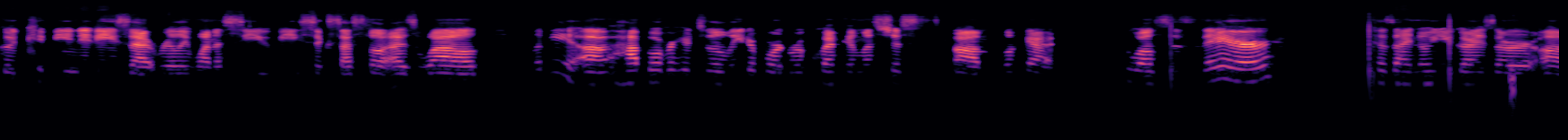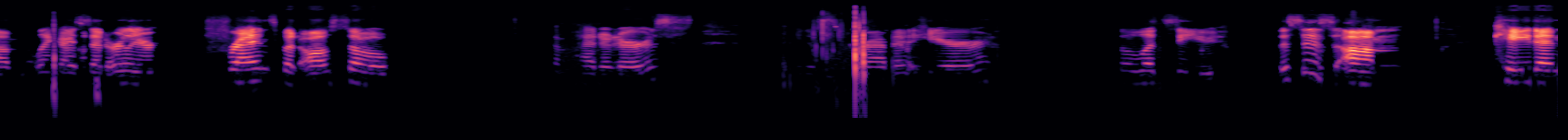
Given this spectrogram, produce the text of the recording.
good communities that really want to see you be successful as well. Let me uh, hop over here to the leaderboard real quick and let's just um, look at who else is there. Because I know you guys are, um, like I said earlier, friends, but also competitors. Let me just grab it here. So let's see. This is um, Kaiden,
